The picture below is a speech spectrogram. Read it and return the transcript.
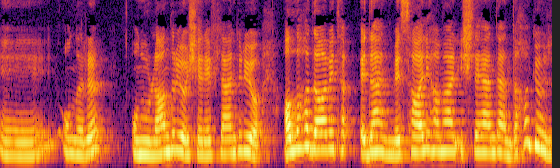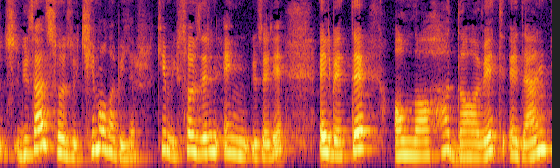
e, onları onurlandırıyor, şereflendiriyor. Allah'a davet eden ve salih amel işleyenden daha göz, güzel sözlü kim olabilir? Kim? Sözlerin en güzeli elbette Allah'a davet eden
